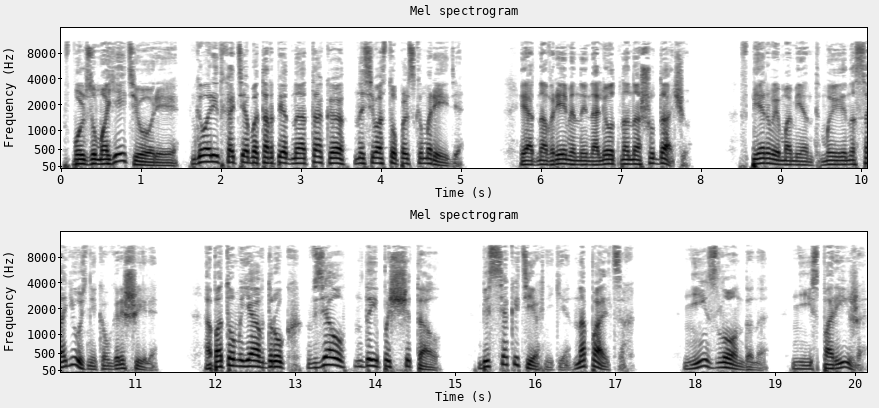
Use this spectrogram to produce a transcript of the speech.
В пользу моей теории говорит хотя бы торпедная атака на севастопольском рейде и одновременный налет на нашу дачу. В первый момент мы на союзников грешили, а потом я вдруг взял, да и посчитал без всякой техники, на пальцах. Ни из Лондона, ни из Парижа,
